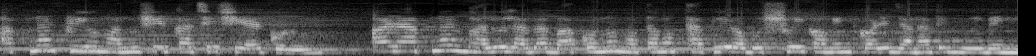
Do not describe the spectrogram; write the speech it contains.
আপনার প্রিয় মানুষের কাছে শেয়ার করুন। আর আপনার ভালো লাগা বা কোনো মতামত থাকলে অবশ্যই কমেন্ট করে জানাতে ভুলবেন না।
